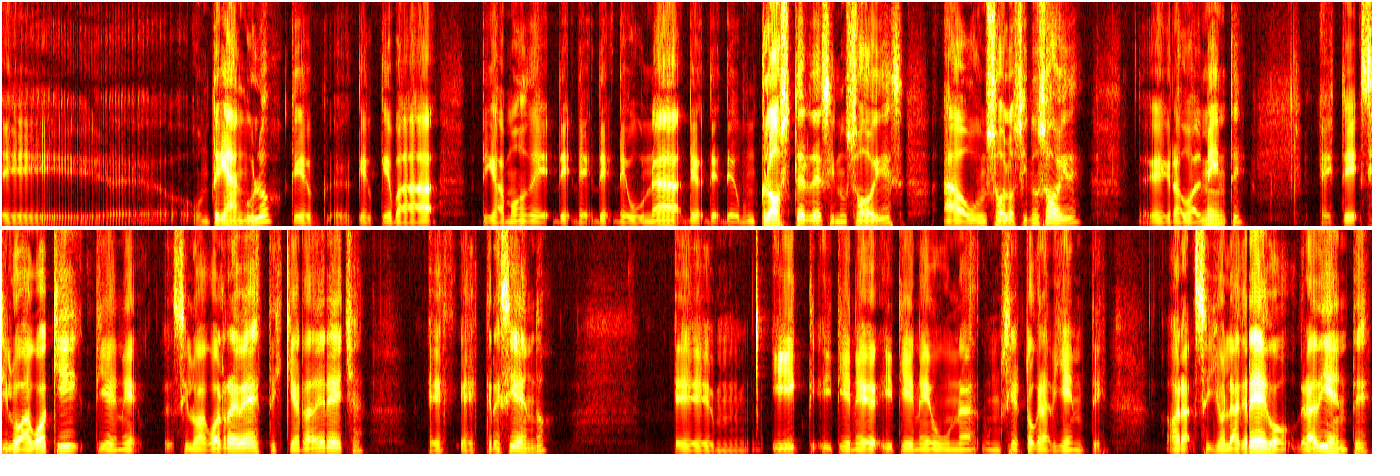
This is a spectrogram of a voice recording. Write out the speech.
eh, un triángulo que, va, digamos, de, una, de, un clúster de sinusoides a un solo sinusoide eh, gradualmente. Este, si lo hago aquí, tiene, si lo hago al revés, de izquierda a derecha, es, creciendo em, y, tiene, y tiene un cierto gradiente. Ahora, si yo le agrego gradiente,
